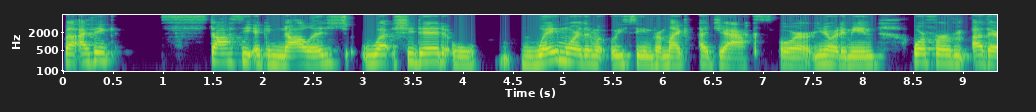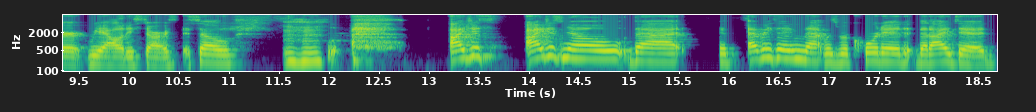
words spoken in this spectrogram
but I think Stassi acknowledged what she did way more than what we've seen from like a Jax or, you know what I mean? Or from other reality stars. So mm-hmm. I just, I just know that if everything that was recorded that I did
